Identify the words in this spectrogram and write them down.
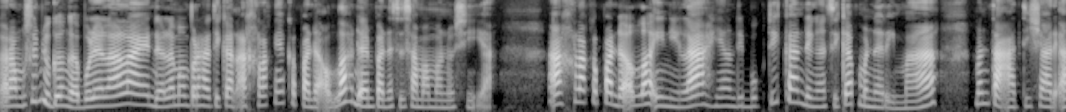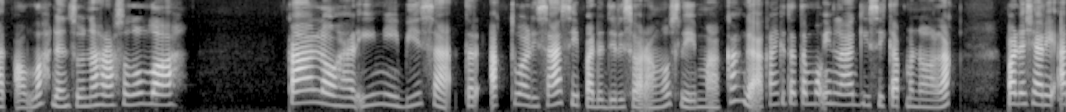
Seorang muslim juga nggak boleh lalai dalam memperhatikan akhlaknya kepada Allah dan pada sesama manusia. Akhlak kepada Allah inilah yang dibuktikan dengan sikap menerima, mentaati syariat Allah dan sunnah Rasulullah. Kalau hal ini bisa teraktualisasi pada diri seorang muslim, maka nggak akan kita temuin lagi sikap menolak pada syariat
